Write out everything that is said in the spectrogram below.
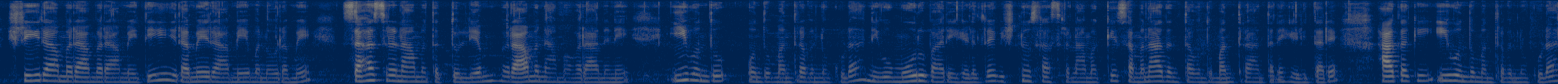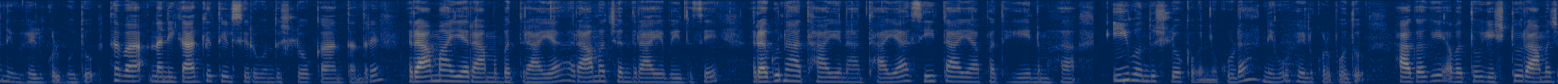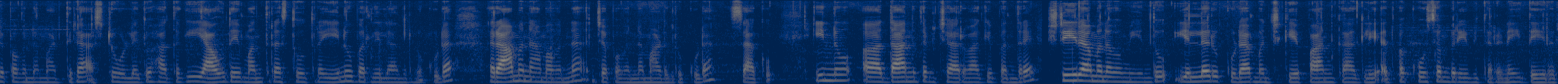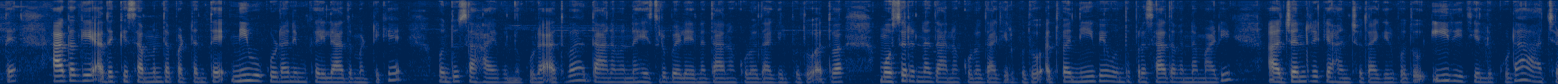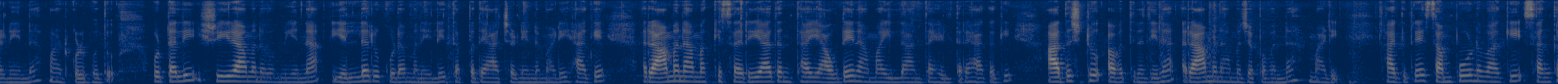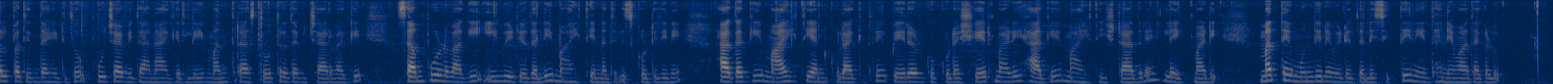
ಶ್ರೀರಾಮ ರಾಮ ರಾಮೇತಿ ರಮೆ ರಾಮೇ ಮನೋರಮೆ ಸಹಸ್ರನಾಮ ತತ್ತುಲ್ಯಂ ರಾಮನಾಮ ವರಾನನೆ ಈ ಒಂದು ಒಂದು ಮಂತ್ರವನ್ನು ಕೂಡ ನೀವು ಮೂರು ಬಾರಿ ಹೇಳಿದ್ರೆ ವಿಷ್ಣು ಸಹಸ್ರನಾಮಕ್ಕೆ ಸಮನಾದಂಥ ಒಂದು ಮಂತ್ರ ಅಂತಲೇ ಹೇಳಿದ್ದಾರೆ. ಹಾಗಾಗಿ ಈ ಒಂದು ಮಂತ್ರವನ್ನು ಕೂಡ ನೀವು ಹೇಳ್ಕೊಳ್ಬೋದು. ಅಥವಾ ನನಗಾಗಲೇ ತಿಳಿಸಿರೋ ಒಂದು ಶ್ಲೋಕ ಅಂತಂದರೆ, ರಾಮಾಯ ರಾಮಭದ್ರಾಯ ರಾಮಚಂದ್ರಾಯ ವೇದಸೆ ರಘುನಾಥಾಯ ನಾಥಾಯ ಸೀತಾಯ ಪತಯೇ ನಮಃ. ಈ ಒಂದು ಶ್ಲೋಕವನ್ನು ಕೂಡ ನೀವು ಹೇಳಿಕೊಳ್ಬೋದು. ಹಾಗಾಗಿ ಅವತ್ತು ಎಷ್ಟು ರಾಮಜಪವನ್ನು ಮಾಡ್ತೀರಾ ಅಷ್ಟು ಒಳ್ಳೆಯದು ಹಾಗಾಗಿ ಯಾವುದೇ ಮಂತ್ರ, ಸ್ತೋತ್ರ ಏನೂ ಬರಲಿಲ್ಲ ಅಂದ್ರೂ ಕೂಡ ರಾಮನಾಮವನ್ನು ಜಪವನ್ನು ಮಾಡಿದ್ರೂ ಕೂಡ ಸಾಕು. ಇನ್ನು ದಾನದ ವಿಚಾರವಾಗಿ ಬಂದರೆ, ಶ್ರೀರಾಮನವಮಿ ಎಂದು ಎಲ್ಲರೂ ಕೂಡ ಮಜ್ಜಿಗೆ ಪಾನ್ಗಾಗಲಿ ಆಗಲಿ ಅಥವಾ ಕೋಸಂಬರಿ ವಿತರಣೆ ಇದ್ದೇ ಇರುತ್ತೆ. ಹಾಗಾಗಿ ಅದಕ್ಕೆ ಸಂಬಂಧಪಟ್ಟಂತೆ ನೀವು ಕೂಡ ನಿಮ್ಮ ಕೈಲಾದ ಮಟ್ಟಿಗೆ ಒಂದು ಸಹಾಯವನ್ನು ಕೂಡ ಅಥವಾ ದಾನವನ್ನು, ಹೆಸರು ಬೇಳೆಯನ್ನು ದಾನ ಕೊಡೋದಾಗಿರ್ಬೋದು ಅಥವಾ ಮೊಸರನ್ನು ದಾನ ಕೊಡೋದಾಗಿರ್ಬೋದು ಅಥವಾ ನೀವೇ ಒಂದು ಪ್ರಸಾದವನ್ನು ಮಾಡಿ ಜನರಿಗೆ ಹಂಚೋದಾಗಿರ್ಬೋದು ಈ ರೀತಿಯಲ್ಲೂ ಕೂಡ ಆಚರಣೆಯನ್ನು ಮಾಡಿಕೊಳ್ಬೋದು. ಒಟ್ಟಲ್ಲಿ ಶ್ರೀರಾಮನವಮಿಯನ್ನು ಎಲ್ಲರೂ ಕೂಡ ಮನೆಯಲ್ಲಿ ತಪ್ಪದೆ ಆಚರಣೆಯನ್ನು ಮಾಡಿ, ಹಾಗೆ ರಾಮನಾಮಕ್ಕೆ ಸರಿಯಾದಂಥ ಯಾವುದೇ ನಾಮ ಇಲ್ಲ ಅಂತ ಹೇಳ್ತಾರೆ. ಹಾಗಾಗಿ ಆದಷ್ಟು ಅವತ್ತಿನ ದಿನ ರಾಮನಾಮ ಜಪವನ್ನು ಮಾಡಿ. ಹಾಗಿದ್ರೆ ಸಂಪೂರ್ಣವಾಗಿ ಸಂಕಲ್ಪದಿಂದ ಹಿಡಿದು ಪೂಜಾ ವಿಧಾನ ಆಗಿರಲಿ, ಮಂತ್ರ, ಸ್ತೋತ್ರದ ವಿಚಾರವಾಗಿ ಸಂಪೂರ್ಣವಾಗಿ ಈ ವಿಡಿಯೋದಲ್ಲಿ ಮಾಹಿತಿಯನ್ನು ತಿಳಿಸ್ಕೊಟ್ಟಿದ್ದೀನಿ. ಹಾಗಾಗಿ ಮಾಹಿತಿ ಅನುಕೂಲ ಆಗಿದ್ದರೆ ಬೇರೆಯವ್ರಿಗೂ ಕೂಡ ಶೇರ್ ಮಾಡಿ, ಹಾಗೆ ಮಾಹಿತಿ ಇಷ್ಟ ಆದರೆ ಲೈಕ್ ಮಾಡಿ. ಮತ್ತೆ ಮುಂದಿನ ವಿಡಿಯೋದಲ್ಲಿ ಸಿಗ್ತೀನಿ. ಧನ್ಯವಾದಗಳು.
